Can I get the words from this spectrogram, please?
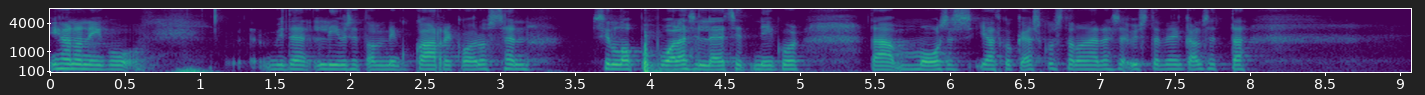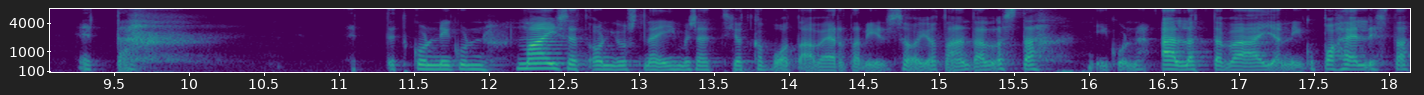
ihana, niin kuin, miten Liivisit oli niin kuin karrikoinut sen siinä loppupuolella silleen, että sitten niin tämä Mooses jatkokeskustelu näiden ystävien kanssa, että, että et kun niin kun naiset on just ne ihmiset, jotka vuotaa verta, niin se on jotain tällaista niin kun ällöttävää ja niin kun pahellista.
